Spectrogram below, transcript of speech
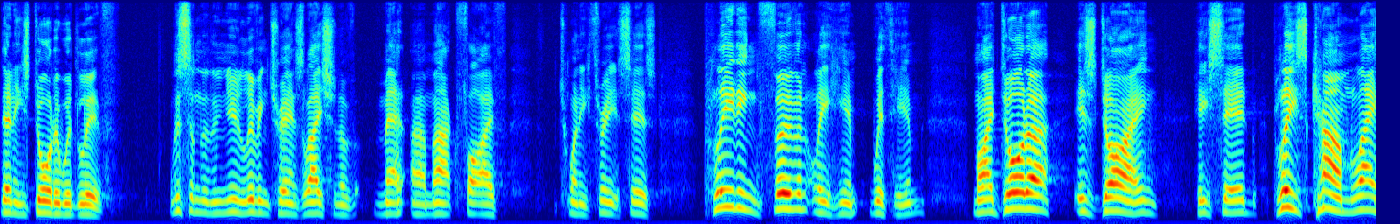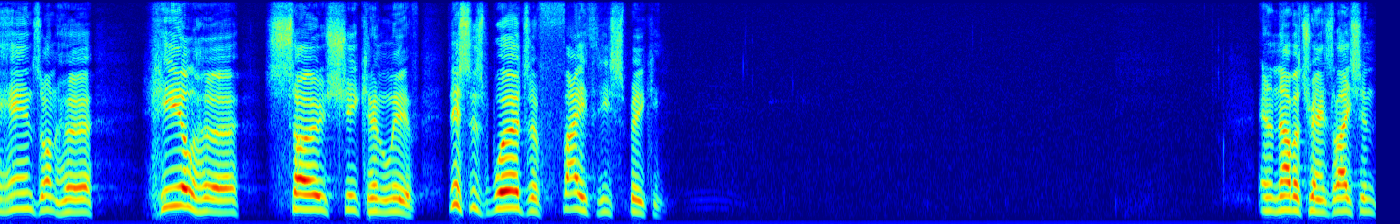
then his daughter would live. Listen to the New Living Translation of uh, Mark 5 23. It says, pleading fervently him, with him. My daughter is dying, he said. Please come, lay hands on her, heal her so she can live. This is words of faith he's speaking. In another translation,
